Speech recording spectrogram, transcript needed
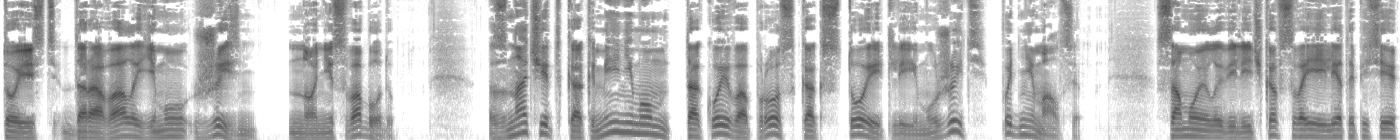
то есть даровало ему жизнь, но не свободу. Значит, как минимум, такой вопрос, как стоит ли ему жить, поднимался. Самойло Величко в своей летописи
